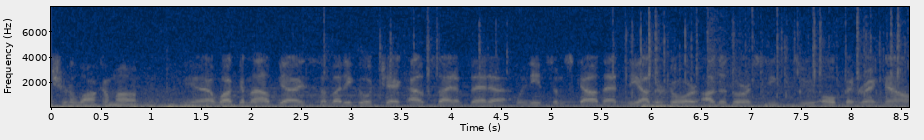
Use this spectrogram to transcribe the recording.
Sure to lock him up. Yeah, welcome out, guys. Somebody go check outside of beta. We need some scout at the other door. Other door seems to open right now.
